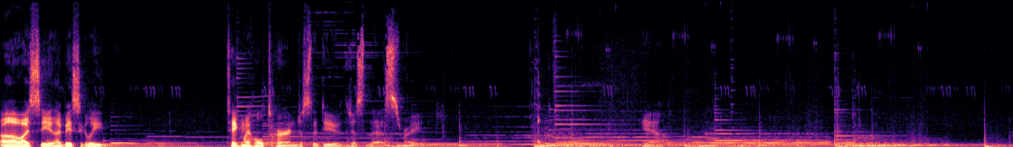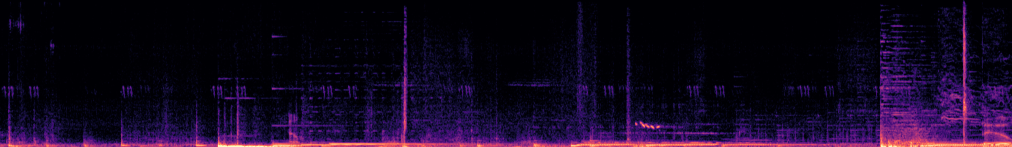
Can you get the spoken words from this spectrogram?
Oh, I see. And I basically take my whole turn just to do just this, right? Yeah. Boo.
